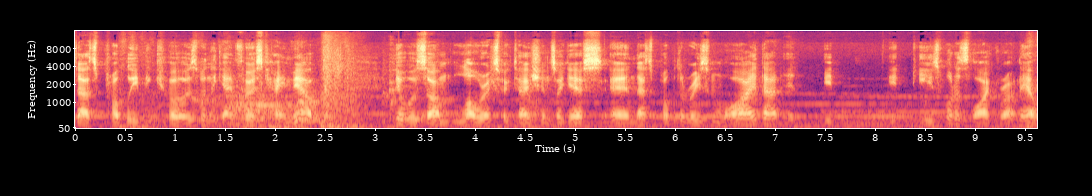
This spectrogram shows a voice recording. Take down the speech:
that's probably because when the game first came out, there was um, lower expectations, I guess, and that's probably the reason why that it, it, it is what it's like right now.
